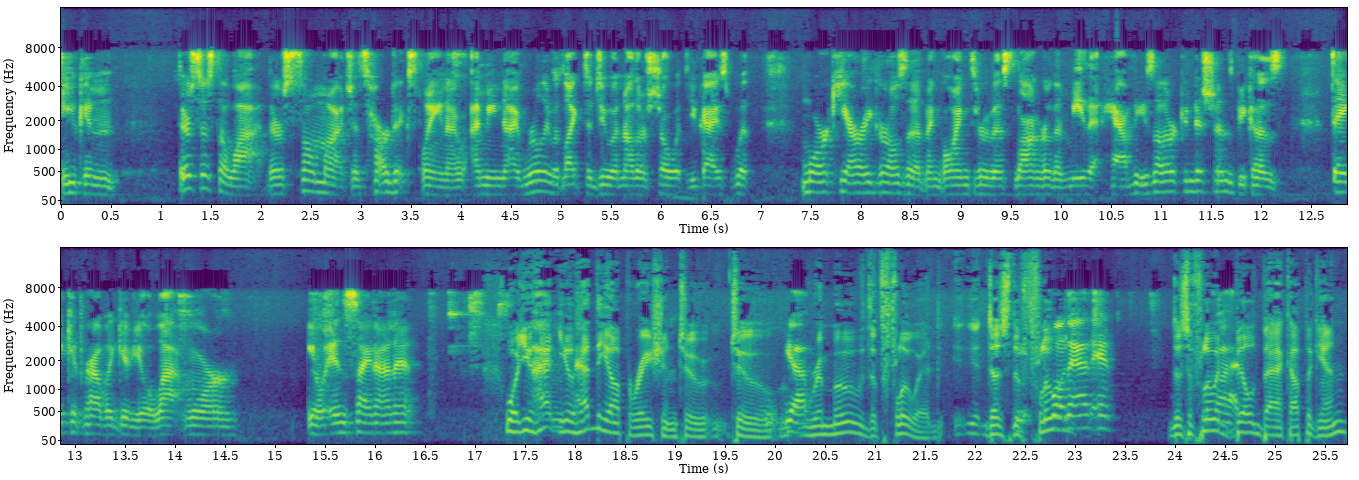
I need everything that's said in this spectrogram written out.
you can there's just a lot. There's so much. It's hard to explain. I, I, mean, I really would like to do another show with you guys with more Chiari girls that have been going through this longer than me that have these other conditions because they could probably give you a lot more, you know, insight on it. Well, you had you had the operation to to yeah. remove the fluid. Does the fluid well, that, and, does the fluid build back up again?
